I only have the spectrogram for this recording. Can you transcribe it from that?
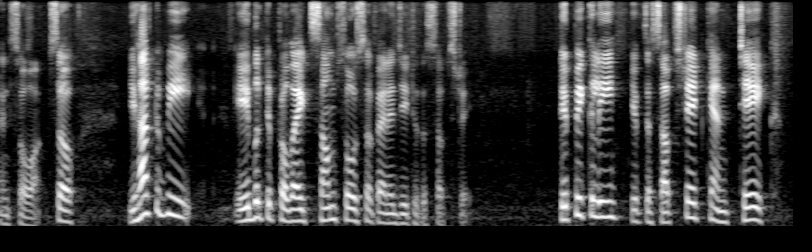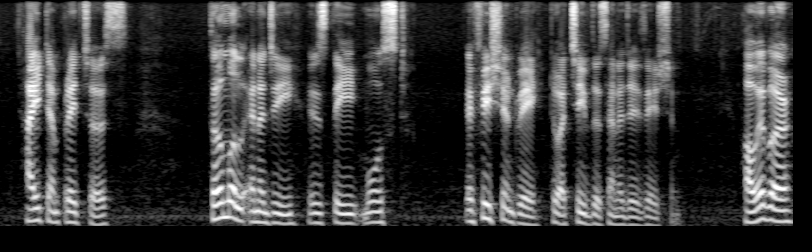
and so on. So, you have to be able to provide some source of energy to the substrate. Typically if the substrate can take high temperatures thermal energy is the most efficient way to achieve this energization. However,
